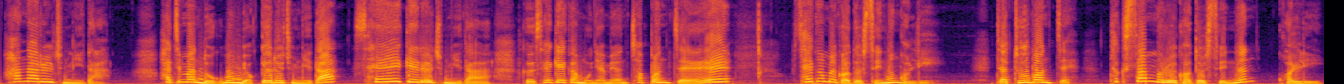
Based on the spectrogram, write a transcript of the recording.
하나를 줍니다. 하지만 노급은 몇 개를 줍니다? 세 개를 줍니다. 그 세 개가 뭐냐면 첫 번째, 세금을 거둘 수 있는 권리. 자, 두 번째, 특산물을 거둘 수 있는 권리.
